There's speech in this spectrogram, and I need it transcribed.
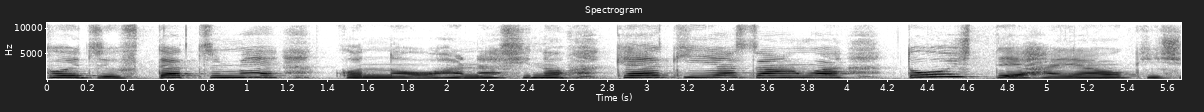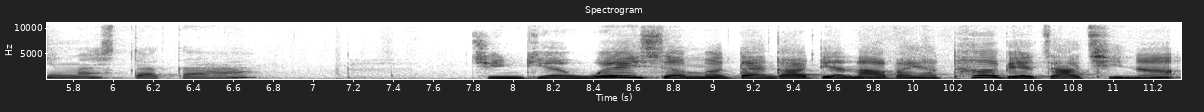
クイズ二つ目。このお話のケーキ屋さんはどうして早起きしましたか？今天为什么蛋糕店老板要特别早起呢？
